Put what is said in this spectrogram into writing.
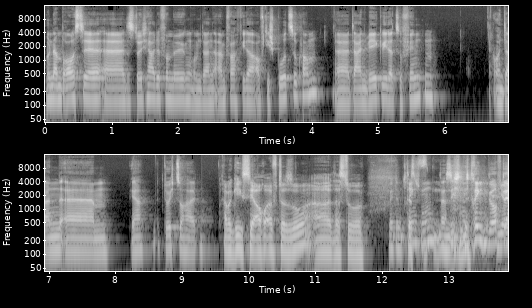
Und dann brauchst du äh, das Durchhaltevermögen, um dann einfach wieder auf die Spur zu kommen, äh, deinen Weg wieder zu finden und dann ähm, ja, durchzuhalten. Aber ging es dir auch öfter so, äh, dass du. Mit dem Trinken, dass ich nicht trinken durfte.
